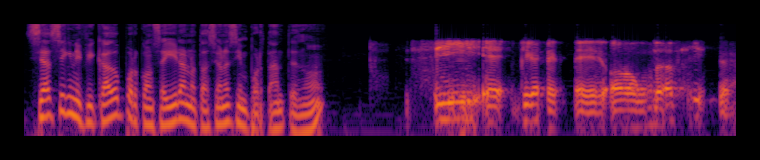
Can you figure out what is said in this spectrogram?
se ha significado por conseguir anotaciones importantes, ¿no? Sí, eh, fíjate, eh, eh,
